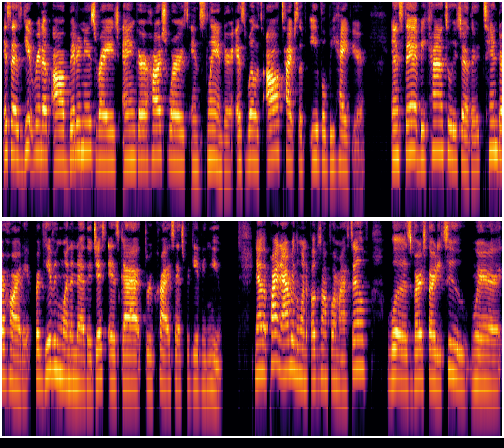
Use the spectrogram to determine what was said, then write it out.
It says, Get rid of all bitterness, rage, anger, harsh words, and slander, as well as all types of evil behavior. Instead, be kind to each other, tender hearted, forgiving one another, just as God through Christ has forgiven you. Now, the part that I really want to focus on for myself was verse 32, where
